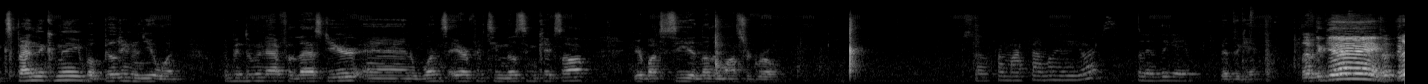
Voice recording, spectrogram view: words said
expanding the community, but building a new one. We've been doing that for the last year, and once AR-15 Milsim kicks off, you're about to see another monster grow. So from our family to yours, live the game. Live the game. Live the game! Yeah!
